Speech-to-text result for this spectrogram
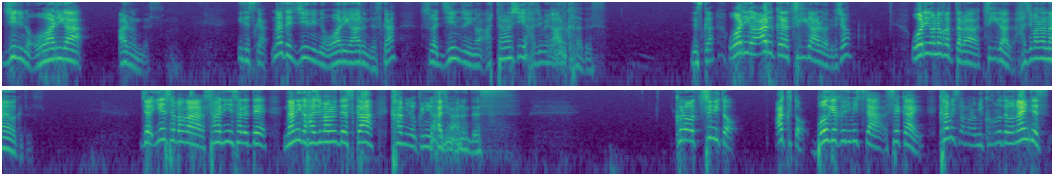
人類の終わりがあるんです。いいですか？なぜ人類の終わりがあるんですか？それは人類の新しい始めがあるからです。ですか？終わりがあるから次があるわけでしょ？終わりがなかったら次が始まらないわけです。じゃあイエス様が再臨されて何が始まるんですか？神の国が始まるんです。この罪と悪と暴虐に満ちた世界、神様の御心ではないんです。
